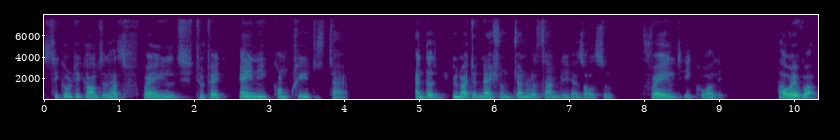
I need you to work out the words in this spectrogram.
Security Council has failed to take any concrete step, and the United Nations General Assembly has also failed equally. However,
